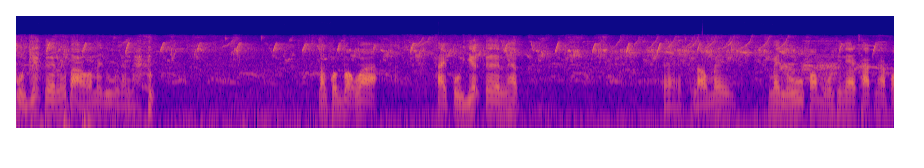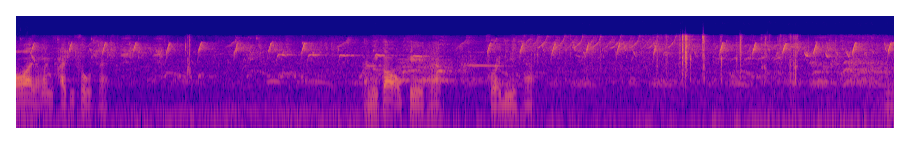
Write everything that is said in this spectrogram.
ปุ๋ยเยอะเกินหรือเปล่าก็ไม่รู้เหมือนกันนะครับ บางคนบอกว่าใส่ปุ๋ยเยอะเกินนะครับ แต่เราไม่ไม่รู้ข้อมูลที่แน่ชัดนะครับ เพราะว่ายังไม่มีใครพิสูจน์นะ อันนี้ก็โอเคนะครับสวยดีนะครับอืม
